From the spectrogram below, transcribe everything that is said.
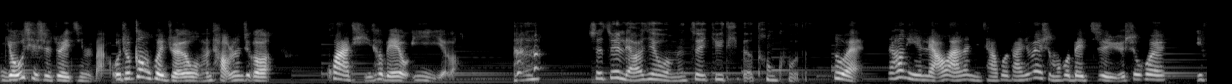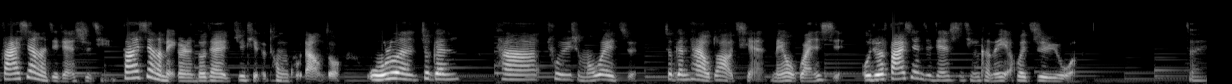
尤其是最近吧，我就更会觉得我们讨论这个话题特别有意义了。是最了解我们最具体的痛苦的，对。然后你聊完了，你才会发现为什么会被治愈，是会你发现了这件事情，发现了每个人都在具体的痛苦当中，无论这跟他处于什么位置，这跟他有多少钱没有关系。我觉得发现这件事情可能也会治愈我。对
